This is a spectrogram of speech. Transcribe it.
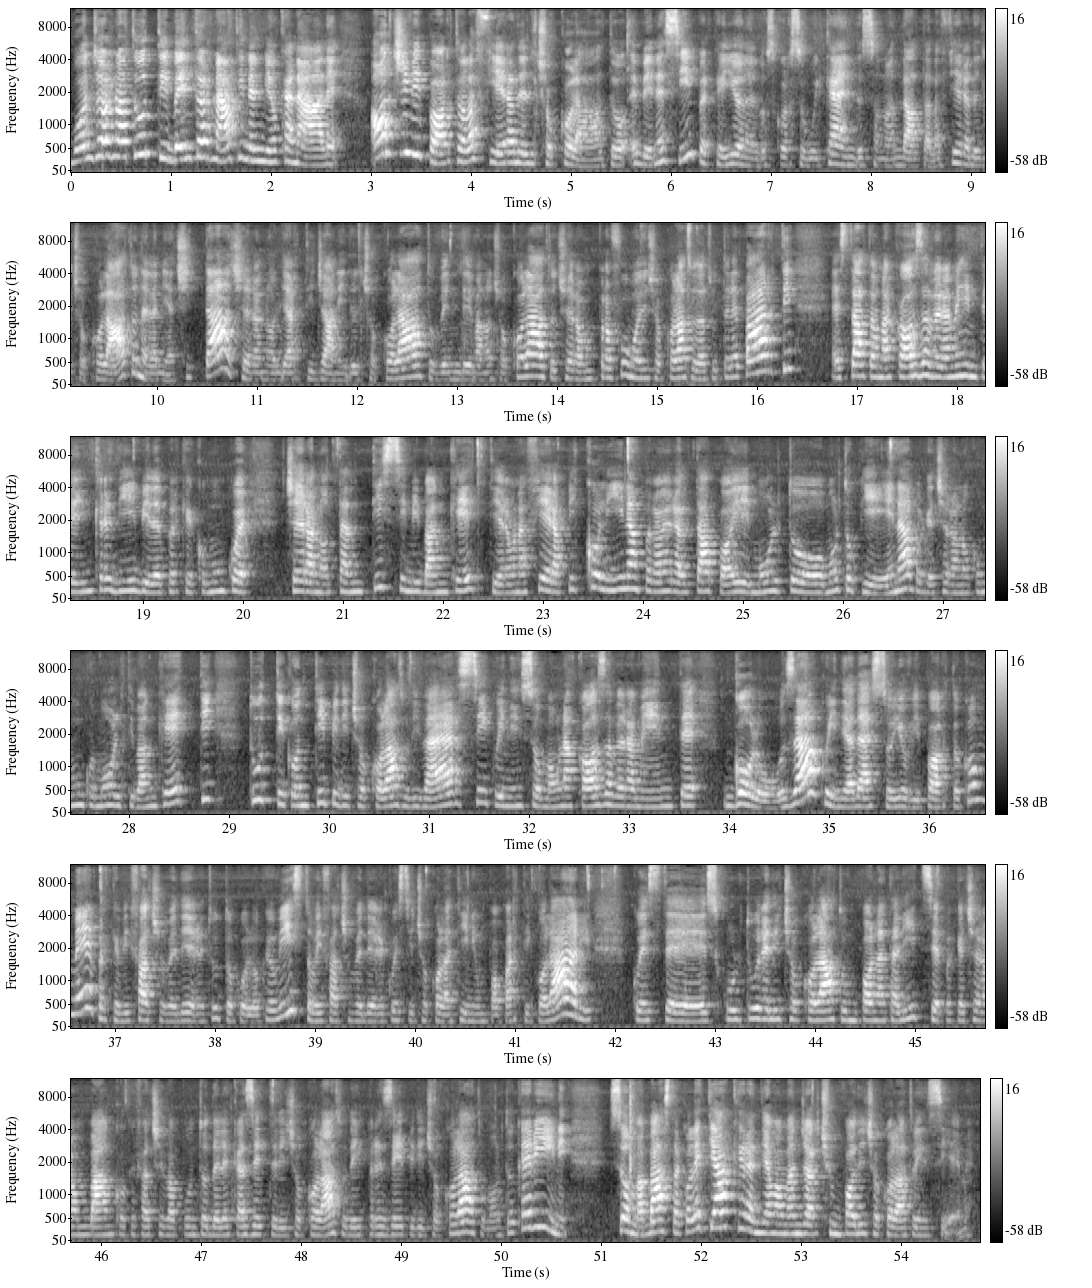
Buongiorno a tutti, bentornati nel mio canale. Oggi vi porto alla fiera del cioccolato. Ebbene sì, perché io nello scorso weekend sono andata alla fiera del cioccolato nella mia città, c'erano gli artigiani del cioccolato, vendevano cioccolato, c'era un profumo di cioccolato da tutte le parti. È stata una cosa veramente incredibile perché comunque c'erano tantissimi banchetti, era una fiera piccolina però in realtà poi molto, molto piena perché c'erano comunque molti banchetti tutti con tipi di cioccolato diversi, quindi insomma una cosa veramente golosa, quindi adesso io vi porto con me perché vi faccio vedere tutto quello che ho visto, vi faccio vedere questi cioccolatini un po' particolari, queste sculture di cioccolato un po' natalizie perché c'era un banco che faceva appunto delle casette di cioccolato, dei presepi di cioccolato molto carini, insomma basta con le chiacchiere, andiamo a mangiarci un po' di cioccolato insieme.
